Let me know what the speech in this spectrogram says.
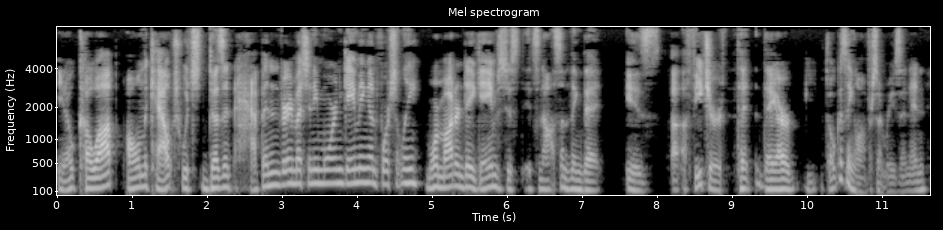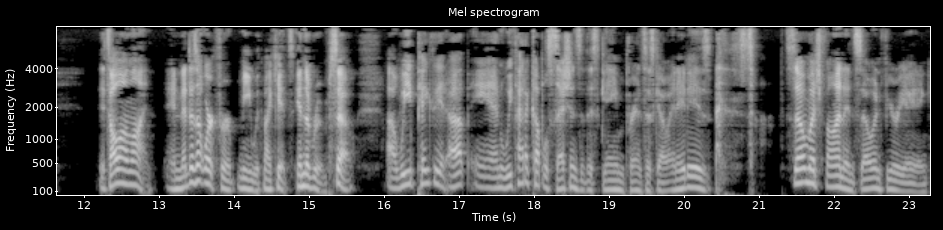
you know, co-op all on the couch, which doesn't happen very much anymore in gaming, unfortunately. More modern day games, just, it's not something that is a feature that they are focusing on for some reason. And it's all online and that doesn't work for me with my kids in the room. So, uh, we picked it up and we've had a couple sessions of this game, Francisco, and it is so, so much fun and so infuriating.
